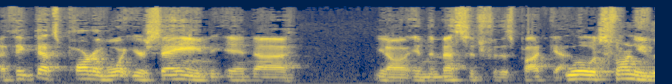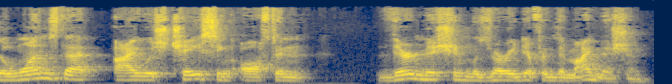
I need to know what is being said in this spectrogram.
I think that's part of what you're saying in uh, you know in the message for this podcast. Well it's funny. The ones that i was chasing often their mission was very different than my mission.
